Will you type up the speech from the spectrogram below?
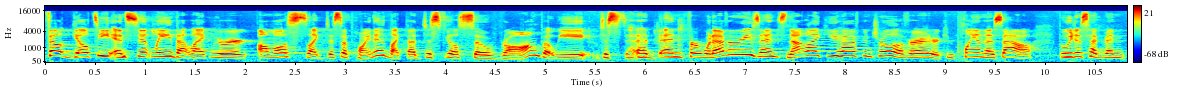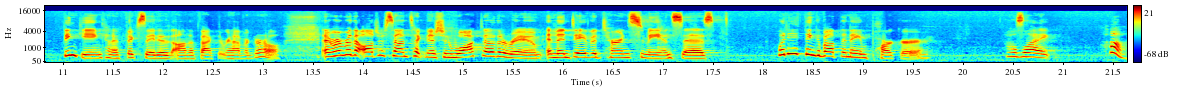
felt guilty instantly that, like, we were almost, like, disappointed. Like, that just feels so wrong. But we just had been, for whatever reason, it's not like you have control over it or can plan this out, but we just had been thinking, kind of fixated on the fact that we're to have a girl. And I remember the ultrasound technician walked out of the room, and then David turns to me and says, What do you think about the name Parker? I was like, Huh,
